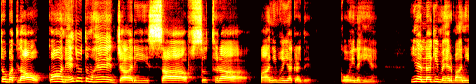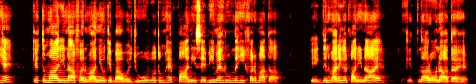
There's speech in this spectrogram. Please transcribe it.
تو بتلاؤ، کون ہے جو تمہیں جاری، صاف، ستھرا پانی مہیا کر دے؟ کوئی نہیں ہے۔ یہ اللہ کی مہربانی ہے کہ تمہاری نافرمانیوں کے باوجود وہ تمہیں پانی سے بھی محروم نہیں فرماتا۔ ایک دن ہمارے گھر پانی نہ آئے۔ کتنا رونا آتا ہے۔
